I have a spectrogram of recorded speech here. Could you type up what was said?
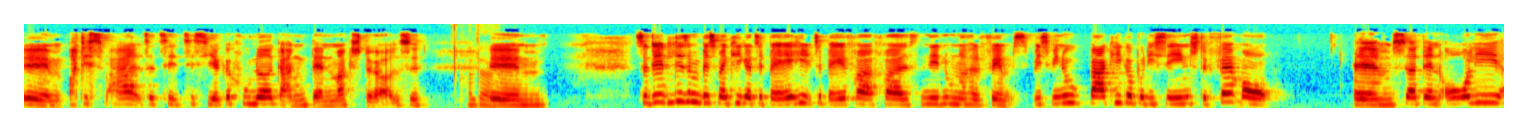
Øh, og det svarer altså til, til cirka 100 gange Danmarks størrelse. Øhm, så det er ligesom, hvis man kigger tilbage, helt tilbage fra, fra 1990. Hvis vi nu bare kigger på de seneste fem år, øhm, så den årlige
